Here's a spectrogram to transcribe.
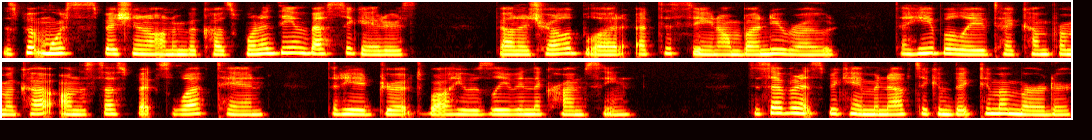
This put more suspicion on him because one of the investigators found a trail of blood at the scene on Bundy Road that he believed had come from a cut on the suspect's left hand that he had dripped while he was leaving the crime scene. This evidence became enough to convict him of murder.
